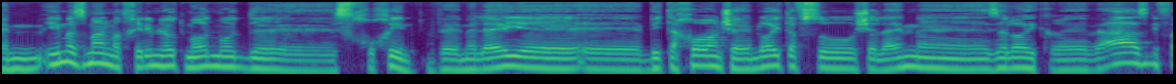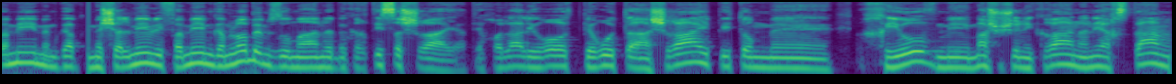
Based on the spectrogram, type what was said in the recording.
הם עם הזמן מתחילים להיות מאוד מאוד uh, זכוכים ומלאי uh, uh, ביטחון שהם לא ייתפסו, שלהם זה לא יקרה, ואז לפעמים הם גם משלמים לפעמים גם לא במזומן ובכרטיס אשראי. את יכולה לראות פירוט האשראי, פתאום חיוב ממשהו שנקרא נניח סתם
